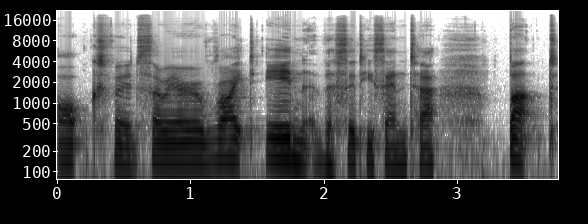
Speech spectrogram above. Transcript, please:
Oxford. So we're right in the city centre, but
